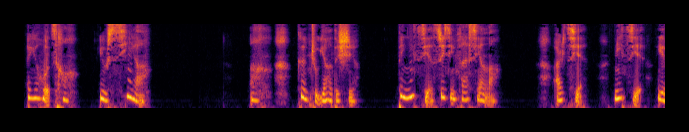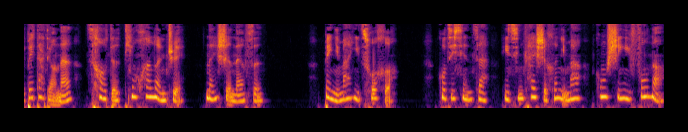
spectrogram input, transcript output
哎呦我操，有戏啊！啊，更主要的是，被你姐最近发现了，而且你姐也被大屌男操得天花乱坠、难舍难分，被你妈一撮合，估计现在已经开始和你妈公事一夫呢。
